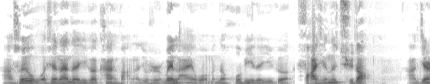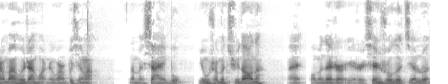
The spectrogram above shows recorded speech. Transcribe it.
啊。所以我现在的一个看法呢，就是未来我们的货币的一个发行的渠道啊，既然外汇占款这块不行了，那么下一步用什么渠道呢？哎，我们在这儿也是先说个结论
